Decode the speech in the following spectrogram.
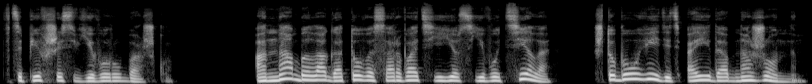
вцепившись в его рубашку. Она была готова сорвать ее с его тела, чтобы увидеть Аида обнаженным,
